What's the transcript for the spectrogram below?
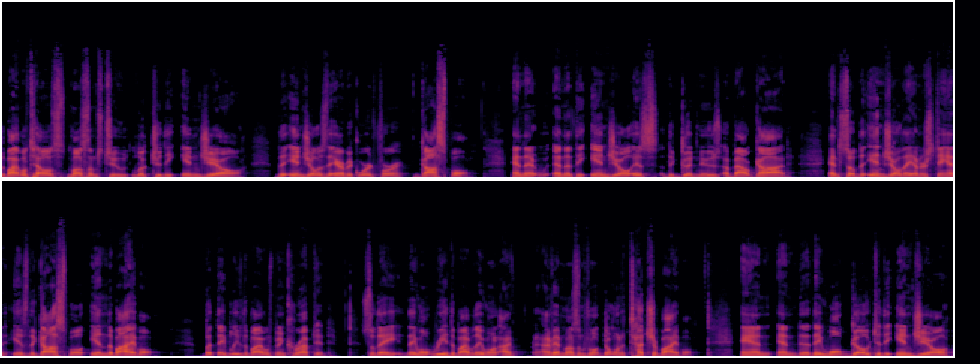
The Bible tells Muslims to look to the Injil, the Injil is the Arabic word for gospel, and that and that the Injil is the good news about God. And so the Injil they understand is the gospel in the Bible, but they believe the Bible's been corrupted, so they they won't read the Bible. They won't. I've I've had Muslims won't don't want to touch a Bible, and and they won't go to the Injil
